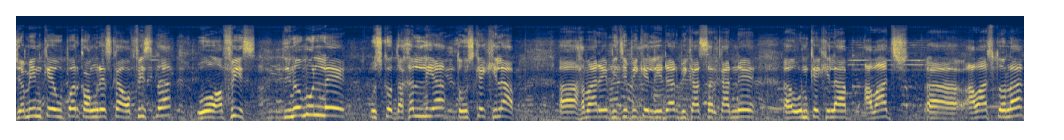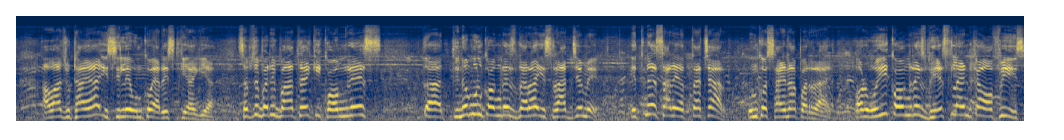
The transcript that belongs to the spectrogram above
ज़मीन के ऊपर कांग्रेस का ऑफ़िस था, वो ऑफ़िस तृणमूल ने उसको दखल लिया तो उसके खिलाफ हमारे बीजेपी के लीडर विकास सरकार ने आ, उनके खिलाफ आवाज़ आवाज़ तोला आवाज़ उठाया इसीलिए उनको अरेस्ट किया गया। सबसे बड़ी बात है कि कांग्रेस तृणमूल कांग्रेस द्वारा इस राज्य में इतने सारे अत्याचार उनको सहना पड़ रहा है। और वही कांग्रेस वेस्टलैंड का ऑफ़िस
